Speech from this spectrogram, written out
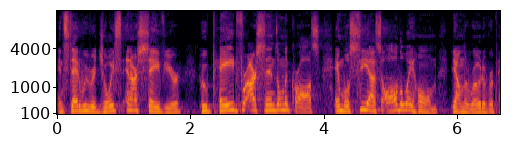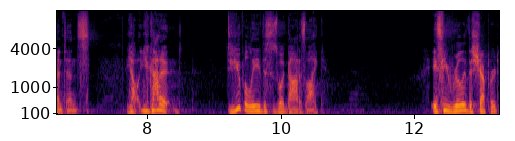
Instead, we rejoice in our Savior who paid for our sins on the cross and will see us all the way home down the road of repentance. Y'all, you gotta do you believe this is what God is like? Is he really the shepherd?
